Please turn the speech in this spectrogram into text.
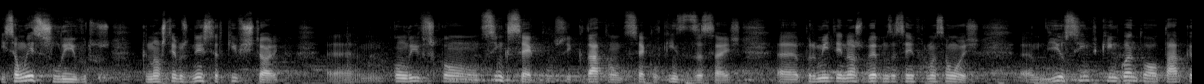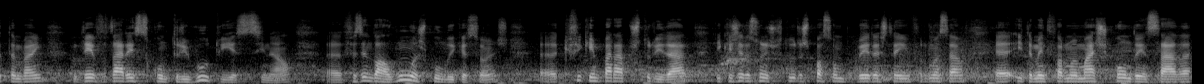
E são esses livros que nós temos neste arquivo histórico, com livros com cinco séculos e que datam do século XV, XVI, permitem nós bebermos essa informação hoje. E eu sinto que, enquanto autarca, também devo dar esse contributo e esse sinal, fazendo algumas publicações que fiquem para a posteridade e que as gerações futuras possam beber esta informação e também de forma mais condensada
